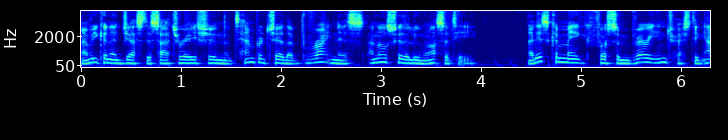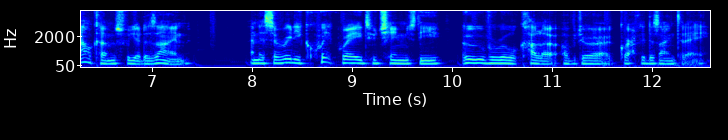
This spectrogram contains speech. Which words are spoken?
Now we can adjust the saturation, the temperature, the brightness, and also the luminosity. Now this can make for some very interesting outcomes for your design, and it's a really quick way to change the overall color of your graphic design today.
